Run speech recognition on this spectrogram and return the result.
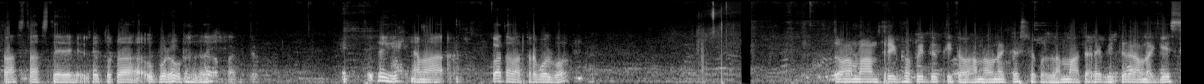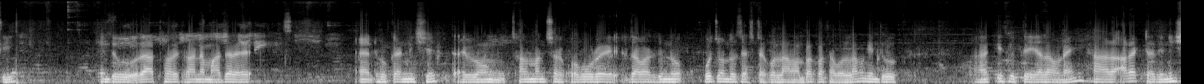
তো আস্তে আস্তে যতটা উপরে ওঠা যায়, তো দেখি আমরা কথাবার্তা বলব। তো আমরা আন্তরিকভাবে দুঃখিত, আমরা অনেক চেষ্টা করলাম, মাজারের ভিতরে আমরা গেছি, কিন্তু রাত হওয়ার কারণে মাজারে ঢোকার নিষেধ এবং সালমান শাহর কবরে যাওয়ার জন্য প্রচণ্ড চেষ্টা করলাম, আমরা কথা বললাম, কিন্তু কিছুতেই এলাও নাই। আর আরেকটা জিনিস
